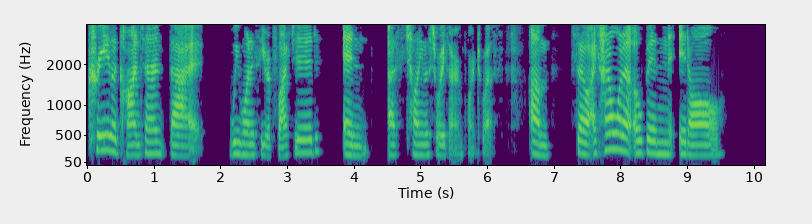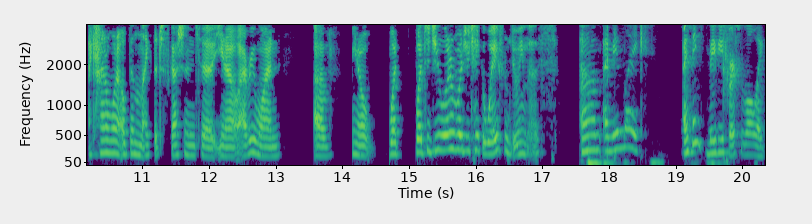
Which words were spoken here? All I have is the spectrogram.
creating the content that we want to see reflected and us telling the stories that are important to us. Um, so I kind of want to open it all. I kind of want to open like the discussion to, you know, everyone of, you know, what what did you learn? What did you take away from doing this? Um, I mean, like, I think maybe first of all, like,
